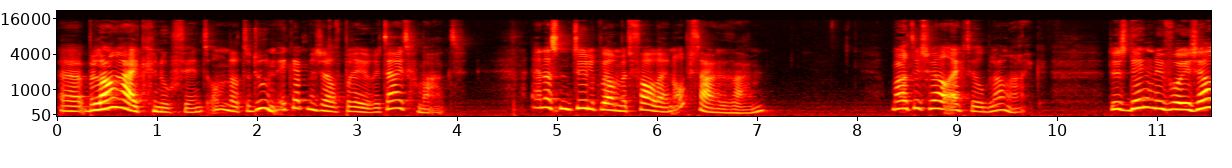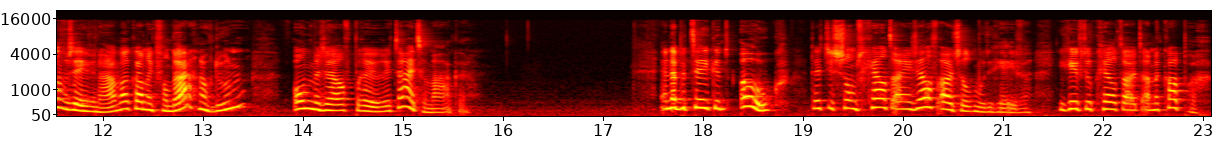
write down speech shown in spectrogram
uh, belangrijk genoeg vind om dat te doen. Ik heb mezelf prioriteit gemaakt. En dat is natuurlijk wel met vallen en opstaan gegaan. Maar het is wel echt heel belangrijk. Dus denk nu voor jezelf eens even na: wat kan ik vandaag nog doen om mezelf prioriteit te maken? En dat betekent ook dat je soms geld aan jezelf uit zult moeten geven. Je geeft ook geld uit aan de kapper.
